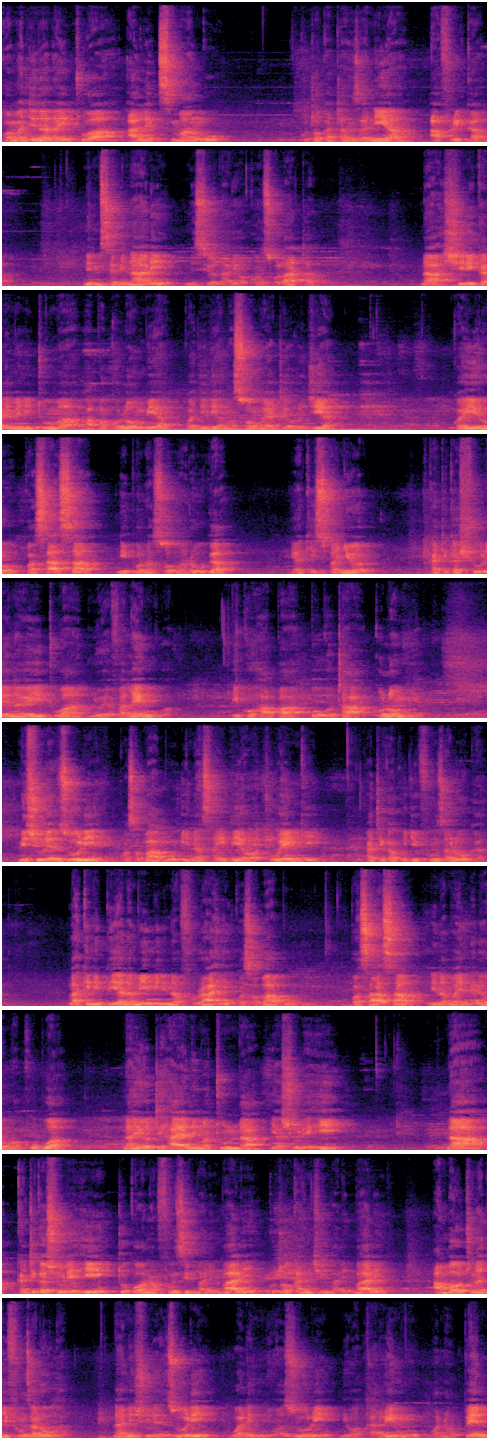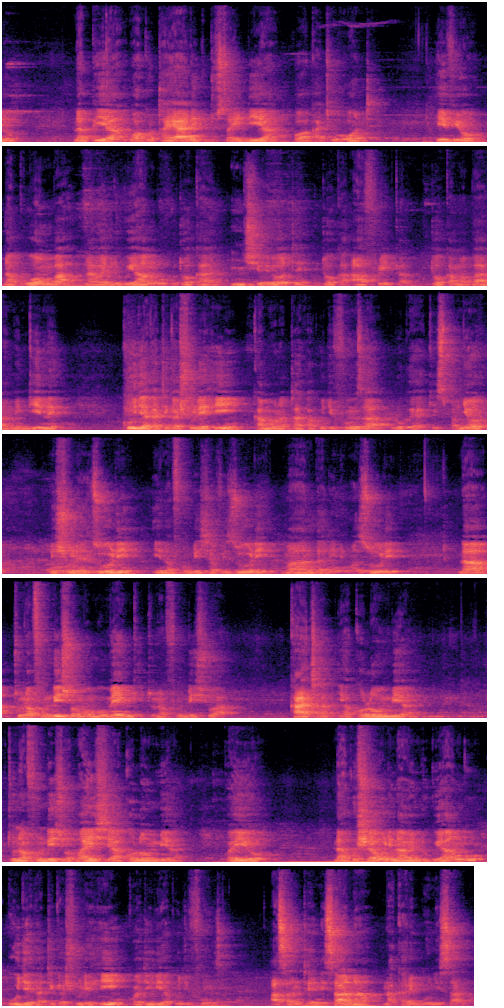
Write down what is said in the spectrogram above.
Kwa majina naitwa Alex Mangu kutoka Tanzania, Afrika. Ni mseminari misionari wa Konsolata na shirika limenituma hapa Colombia kwa ajili ya masomo ya teolojia. Kwa hiyo kwa sasa nipo nasoma lugha ya Kispanyol katika shule inayoitwa Nueva Lengua, iko hapa Bogota, Colombia. Ni shule nzuri kwa sababu inasaidia watu wengi katika kujifunza lugha, lakini pia na mimi ninafurahi kwa sababu kwa sasa nina maendeleo makubwa, na yote haya ni matunda ya shule hii. Na katika shule hii tuko wanafunzi mbalimbali kutoka nchi mbalimbali ambao tunajifunza lugha, na ni shule nzuri, walimu ni wazuri, ni wakarimu, wana upendo na pia wako tayari kutusaidia kwa wakati wowote. Hivyo nakuomba nawe ndugu yangu kutoka nchi yoyote, kutoka Afrika, kutoka mabara mengine, kuja katika shule hii kama unataka kujifunza lugha ya Kihispanyola. Ni shule nzuri, inafundisha vizuri, mandhari ni mazuri na tunafundishwa mambo mengi. Tunafundishwa kacha ya Colombia, tunafundishwa maisha ya Colombia. Kwa hiyo na kushauri nawe ndugu yangu uje katika shule hii kwa ajili ya kujifunza. Asanteni sana na karibuni sana.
